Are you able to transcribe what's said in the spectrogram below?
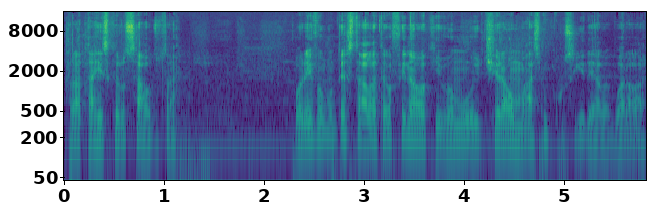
pra tá arriscando saldo, tá? Porém, vamos testá-la até o final aqui, vamos tirar o máximo que conseguir dela, bora lá.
